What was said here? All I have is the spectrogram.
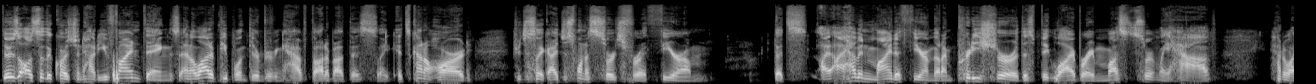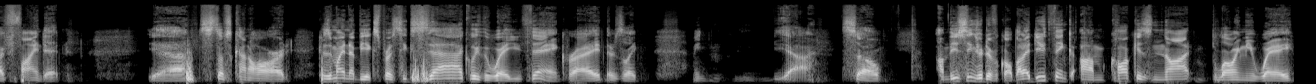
there's also the question: How do you find things? And a lot of people in theorem proving have thought about this. Like, it's kind of hard if you're just like, I just want to search for a theorem that's I, I, have in mind a theorem that I'm pretty sure this big library must certainly have. How do I find it? Yeah, stuff's kind of hard because it might not be expressed exactly the way you think, right? There's like, I mean, yeah. So um, these things are difficult, but I do think um, is not blowing me away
